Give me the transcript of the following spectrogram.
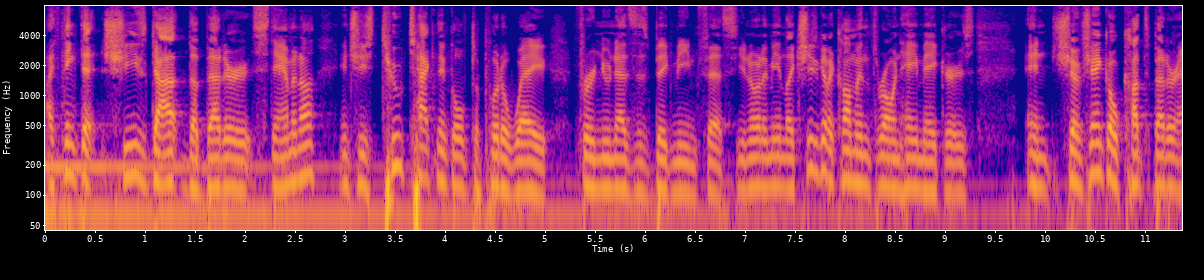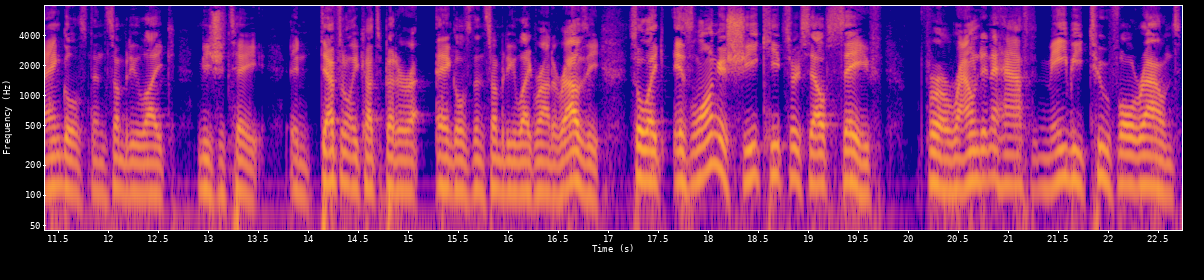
I think that she's got the better stamina and she's too technical to put away for Nunes's big mean fists. You know what I mean? Like she's going to come in throwing haymakers, and Shevchenko cuts better angles than somebody like Miesha Tate. And definitely cuts better angles than somebody like Ronda Rousey. So, like, as long as she keeps herself safe for a round and a half, maybe two full rounds,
